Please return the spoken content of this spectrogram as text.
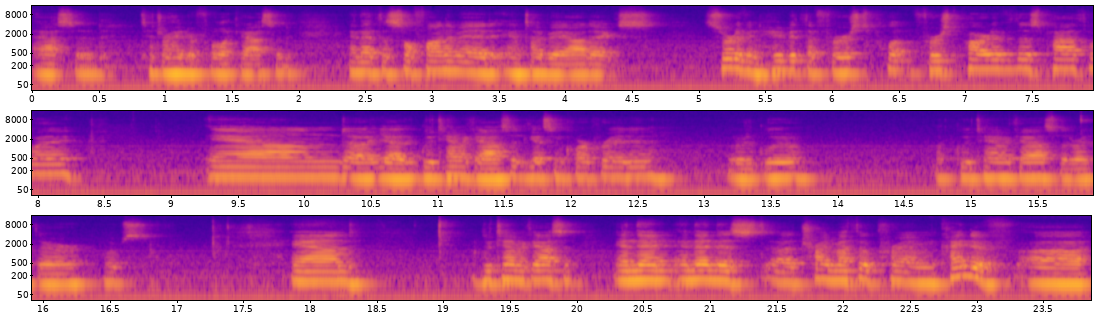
acid, tetrahydrofolic acid. and that the sulfonamide antibiotics sort of inhibit the first first part of this pathway, and uh, yeah, glutamic acid gets incorporated. There's glue, like glutamic acid right there. Whoops, and glutamic acid, and then and then this uh, trimethoprim kind of uh,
